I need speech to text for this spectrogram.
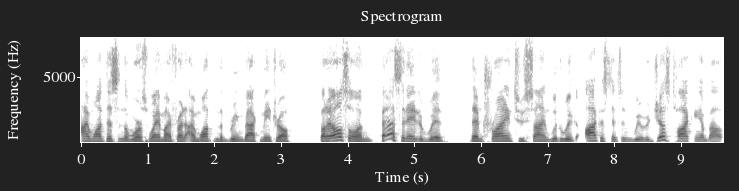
I want this in the worst way, my friend. I want them to bring back Mitro. But I also am fascinated with them trying to sign Ludwig Augustinsson. We were just talking about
